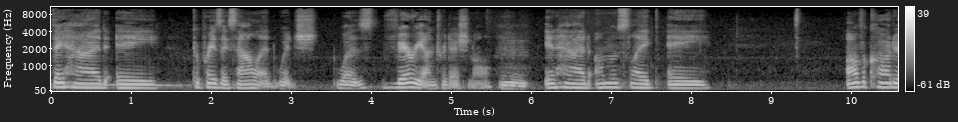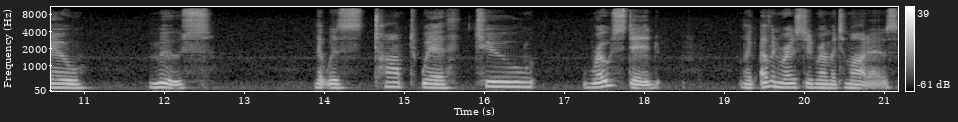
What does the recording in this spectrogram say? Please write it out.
they had a caprese salad, which was very untraditional. hmm It had almost like a avocado mousse that was topped with two roasted, like oven roasted Roma tomatoes,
